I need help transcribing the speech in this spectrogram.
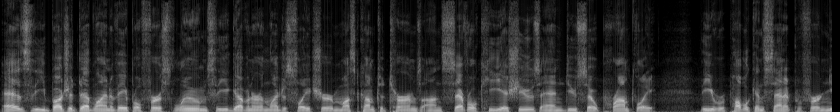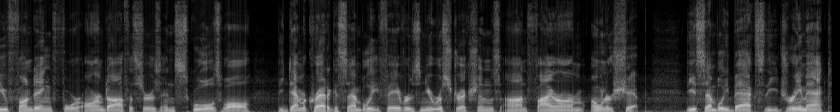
As the budget deadline of April 1st looms, the governor and legislature must come to terms on several key issues and do so promptly. The Republican Senate prefer new funding for armed officers in schools, while the Democratic Assembly favors new restrictions on firearm ownership. The Assembly backs the DREAM Act,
